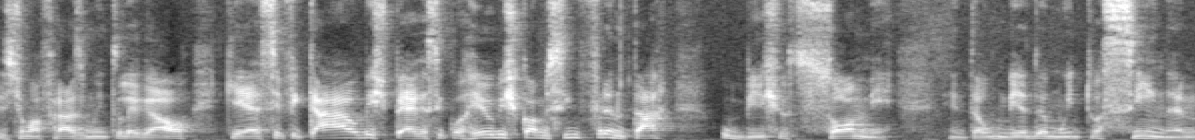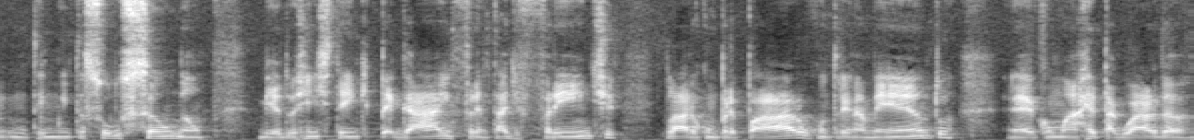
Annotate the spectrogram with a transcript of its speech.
Existe uma frase muito legal que é: se ficar, o bicho pega, se correr, o bicho come, se enfrentar, o bicho some. Então, o medo é muito assim, né? não tem muita solução, não. Medo a gente tem que pegar, enfrentar de frente, claro, com preparo, com treinamento, é, com uma retaguarda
